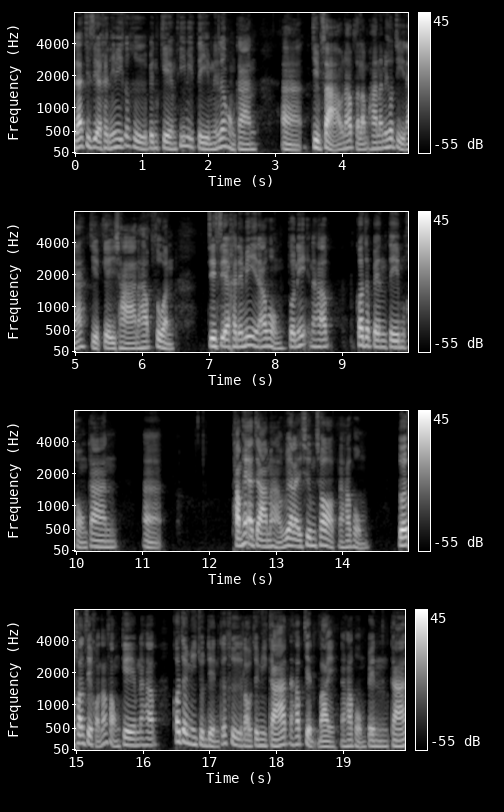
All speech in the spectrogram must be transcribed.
และ GC Academy ก็คือเป็นเกมที่มีธีมในเรื่องของการอ่าจีบสาวนะครับสำหรับฮานามิโคจินะจีบเกอิชานะครับส่วน GC Academy นะครับผมตัวนี้นะครับก็จะเป็นธีมของการ อ่าทำให้อาจารย์มหาวิทยาลัยชื่นชอบนะครับผม โดยคอนเซ็ปต์ของทั้งสองเกมนะครับ ก็จะมีจุดเด่นก็คือเราจะมีการ์ดนะครับ7ใบนะครับผม เป็นการ์ด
